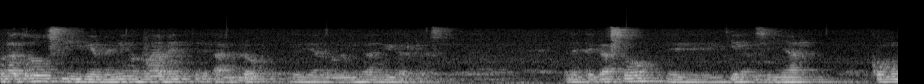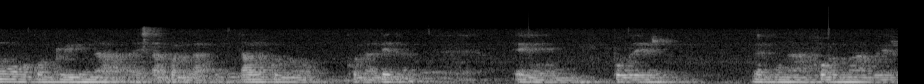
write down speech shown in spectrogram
Hola a todos y bienvenidos nuevamente al blog de Agronomía Agrícola. En este caso eh, quiero enseñar cómo construir una esta, bueno, la, tabla con, con las letras, eh, poder de alguna forma ver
